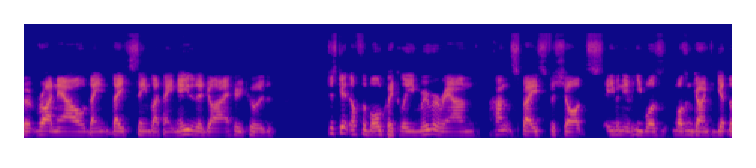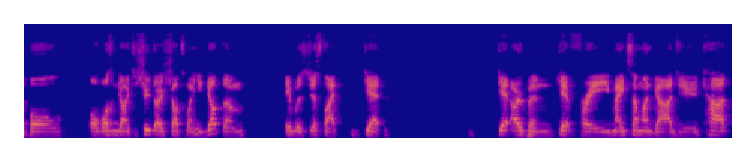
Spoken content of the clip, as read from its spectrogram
but right now they they seemed like they needed a guy who could just get off the ball quickly, move around, hunt space for shots, even if he was wasn't going to get the ball or wasn't going to shoot those shots when he got them. It was just like get get open, get free, make someone guard you, cut,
